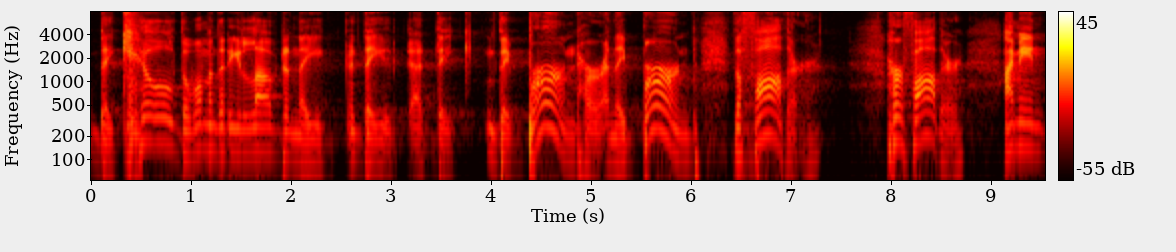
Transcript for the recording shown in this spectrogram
they killed the woman that he loved and they, they, uh, they, they burned her and they burned the father, her father. I mean,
